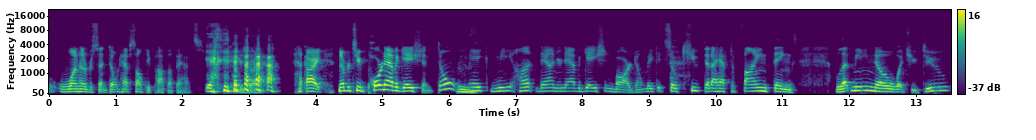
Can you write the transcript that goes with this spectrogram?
100% don't have salty pop up ads. Yeah, right. All right. Number two, poor navigation. Don't Mm. make me hunt down your navigation bar. Don't make it so cute that I have to find things. Let me know what you do.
